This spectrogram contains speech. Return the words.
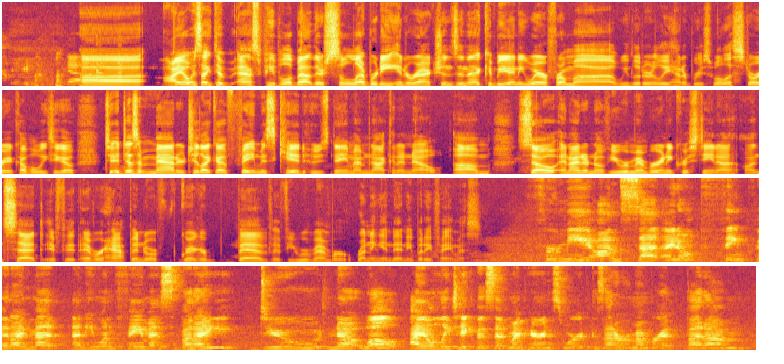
Uh, I always like to ask people about their celebrity interactions, and that could be anywhere from uh, we literally had a Bruce Willis story a couple weeks ago to it doesn't matter to like a famous kid whose name I'm not going to know. Um, so, and I don't know if you remember any Kristina on set, if it ever happened, or if Greg or Bev, if you remember running into anybody famous. For me on set, I don't think that I met anyone famous, but I do know. Well, I only take this at my parents' word because I don't remember it. But um,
